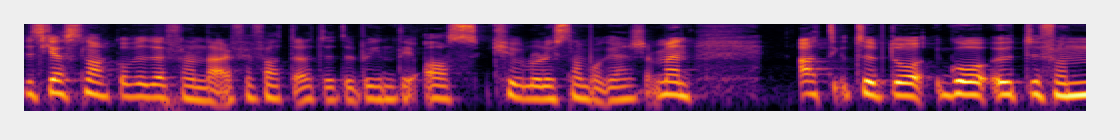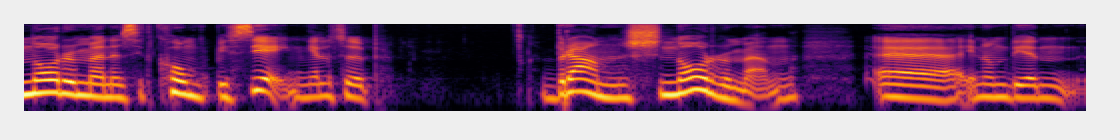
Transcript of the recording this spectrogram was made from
vi ska snart gå vidare från det här för jag fattar att det typ inte är askul att lyssna på kanske men att typ då gå utifrån normen i sitt kompisgäng eller typ branschnormen eh, inom den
